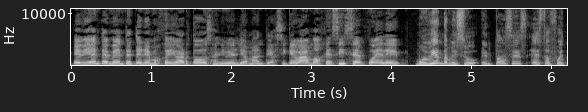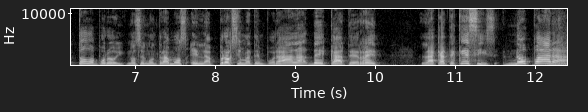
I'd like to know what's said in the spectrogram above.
Evidentemente tenemos que llegar todos al nivel diamante, así que vamos, que sí se puede. Muy bien, Damisu. Entonces, esto fue todo por hoy. Nos encontramos en la próxima temporada de Caterret. La catequesis no para.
